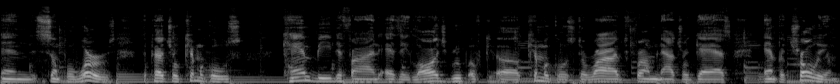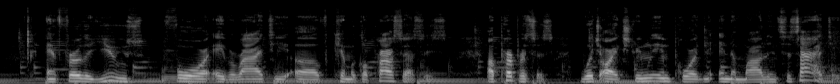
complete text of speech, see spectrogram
in simple words? The petrochemicals can be defined as a large group of uh, chemicals derived from natural gas and petroleum and further use for a variety of chemical processes or uh, purposes, which are extremely important in the modern society.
